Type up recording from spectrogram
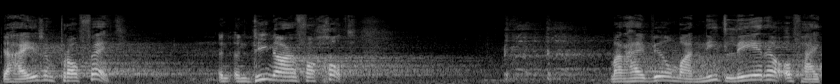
Ja, hij is een profeet. Een, een dienaar van God. Maar hij wil maar niet leren of hij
